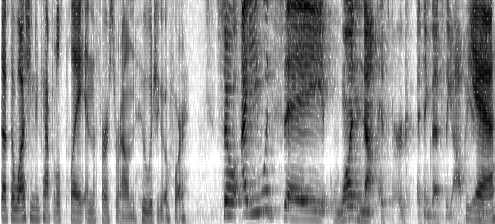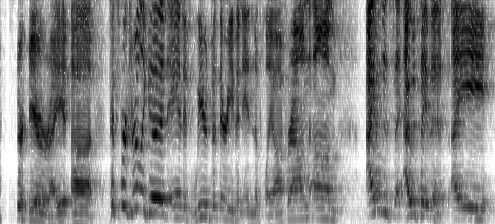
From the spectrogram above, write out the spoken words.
that the Washington Capitals play in the first round, who would you go for? So I would say one, not Pittsburgh. I think that's the obvious Yeah. answer here, right? Uh, Pittsburgh's really good, and it's weird that they're even in the playoff round. Um, I was I would say this. I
